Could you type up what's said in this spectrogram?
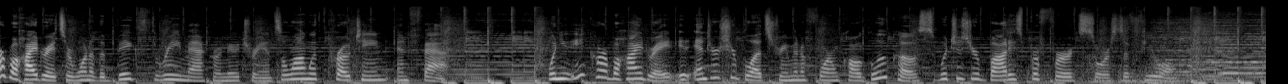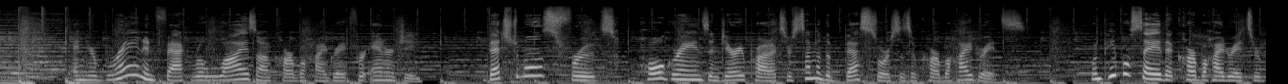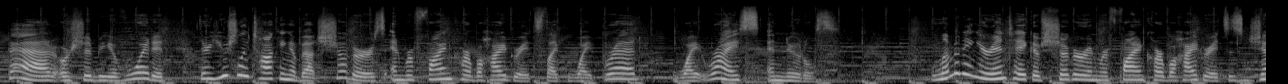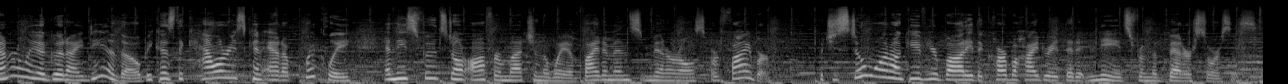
Carbohydrates are one of the big three macronutrients, along with protein and fat. When you eat carbohydrate, it enters your bloodstream in a form called glucose, which is your body's preferred source of fuel. And your brain, in fact, relies on carbohydrate for energy. Vegetables, fruits, whole grains, and dairy products are some of the best sources of carbohydrates. When people say that carbohydrates are bad or should be avoided, they're usually talking about sugars and refined carbohydrates like white bread, white rice, and noodles. Limiting your intake of sugar and refined carbohydrates is generally a good idea, though, because the calories can add up quickly and these foods don't offer much in the way of vitamins, minerals, or fiber. But you still want to give your body the carbohydrate that it needs from the better sources.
